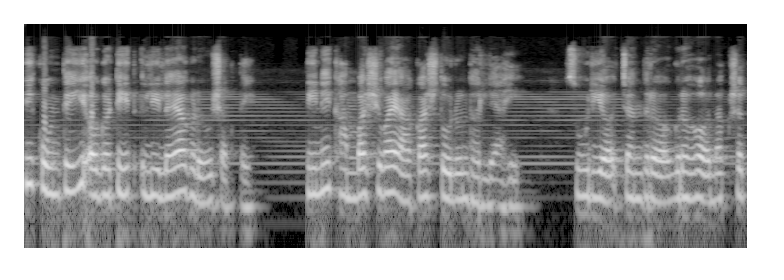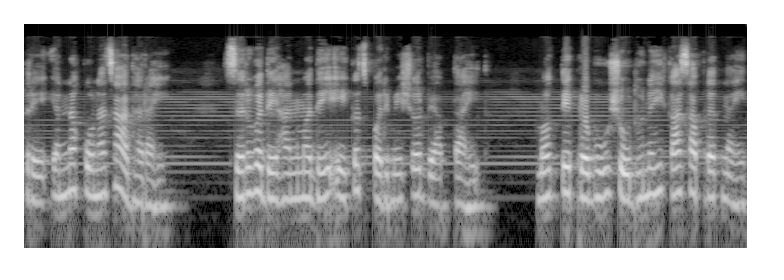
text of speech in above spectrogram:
ती कोणतेही अगटीत लिलया घडवू शकते. तिने खांबाशिवाय आकाश तोलून धरले आहे. सूर्य चंद्र ग्रह नक्षत्रे यांना कोणाचा आधार आहे? सर्व देहांमध्ये एकच परमेश्वर व्याप्त आहेत. मग ते प्रभू शोधूनही का सापडत नाहीत?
